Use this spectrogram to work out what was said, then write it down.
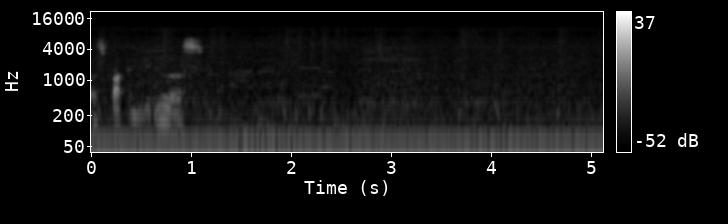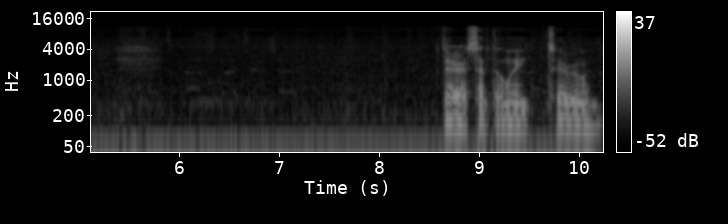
let's fucking do this. There, I sent the link to everyone.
